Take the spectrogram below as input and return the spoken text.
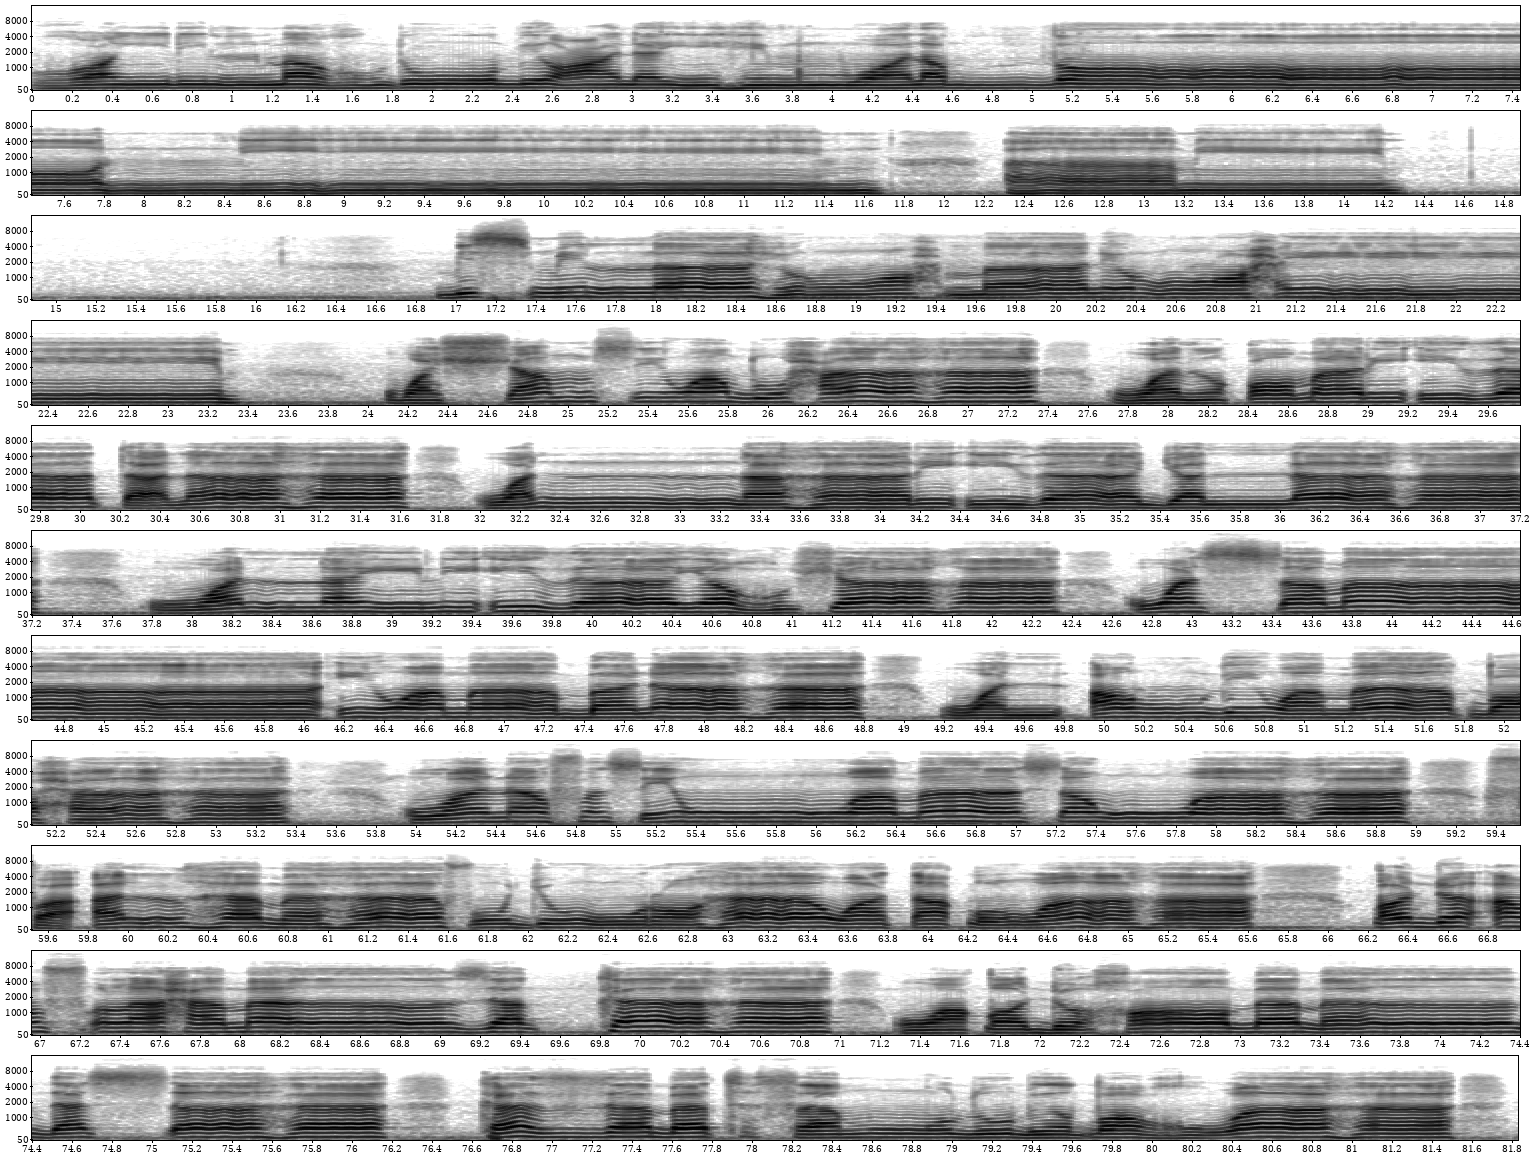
غير المغضوب عليهم ولا الضالين. آمين. بسم الله الرحمن الرحيم. والشمس وضحاها والقمر إذا تلاها والنهار إذا جلاها والليل إذا يغشاها والسماء وما بناها والأرض وما ضحاها ونفس وما سواها فألهمها فجورها وتقواها. قد أفلح من زكاها وقد خاب من دساها. كذبت ثمود بضغواها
